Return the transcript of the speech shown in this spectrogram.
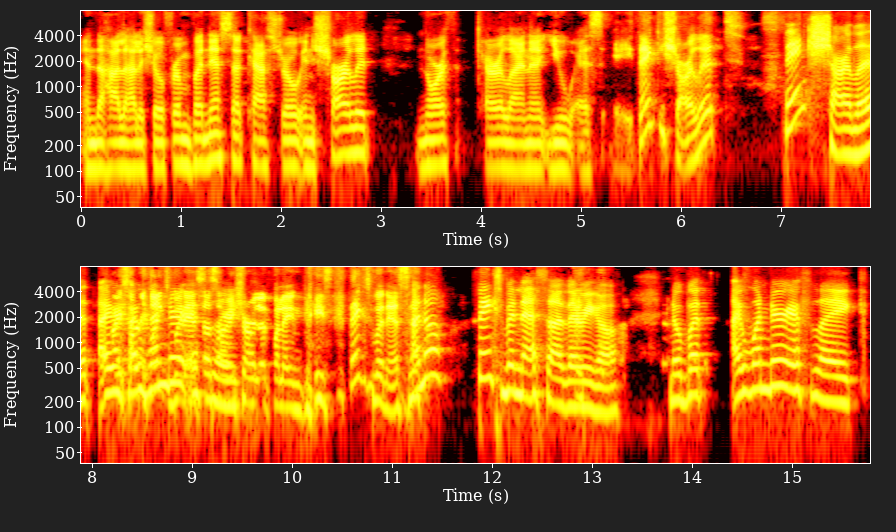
and the Halo Halo Show from Vanessa Castro in Charlotte, North Carolina, USA. Thank you, Charlotte. Thanks, Charlotte. I, Ay, sorry, I thanks, wonder Vanessa. if, Sorry, like- Charlotte pala in place. Thanks, Vanessa. I know. Thanks, Vanessa. There we go. No, but I wonder if like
